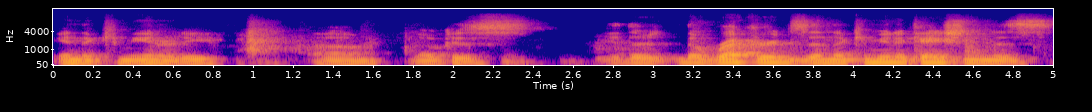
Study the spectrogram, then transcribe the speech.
in the community, um, you know, because the the records and the communication is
